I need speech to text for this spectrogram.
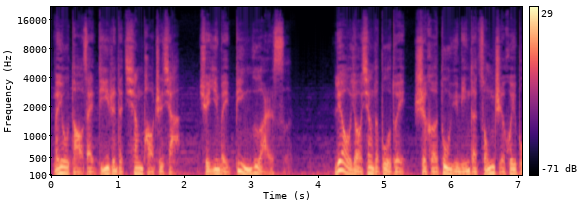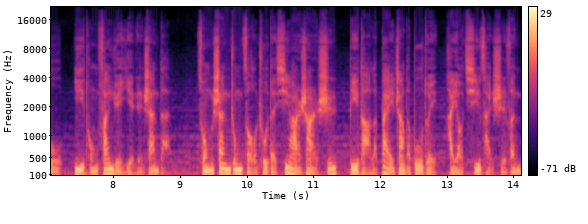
没有倒在敌人的枪炮之下，却因为病饿而死。廖耀湘的部队是和杜聿明的总指挥部一同翻越野人山的。从山中走出的新二十二师比打了败仗的部队还要凄惨十分，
